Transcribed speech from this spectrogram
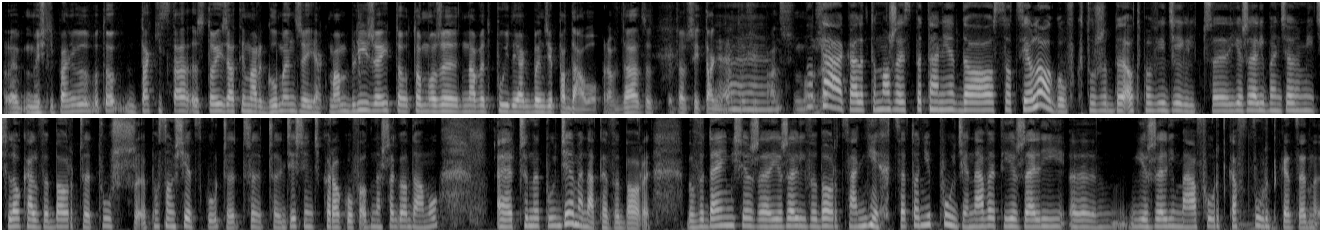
Ale myśli Pani, bo to taki sta, stoi za tym argument, że jak mam bliżej, to, to może nawet pójdę, jak będzie padało, prawda? To, to raczej tak na to się patrzy. Może. No tak, ale to może jest pytanie do socjologów, którzy by odpowiedzieli, czy jeżeli będziemy mieć lokal wyborczy tuż po sąsiedzku, czy, czy, czy 10 kroków od naszego domu, e, czy my pójdziemy na te wybory? Bo wydaje mi się, że jeżeli wyborca nie chce, to nie pójdzie, nawet jeżeli, e, jeżeli ma furtka w furtkę ten e,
